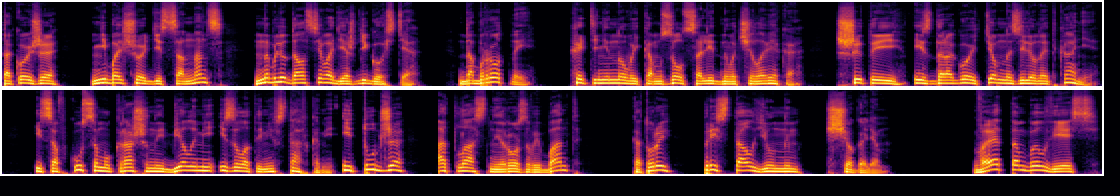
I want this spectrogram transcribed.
Такой же небольшой диссонанс наблюдался в одежде гостя. Добротный, хоть и не новый камзол солидного человека, сшитый из дорогой темно-зеленой ткани и со вкусом украшенный белыми и золотыми вставками, и тут же атласный розовый бант, который пристал юным щеголем. В этом был весь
